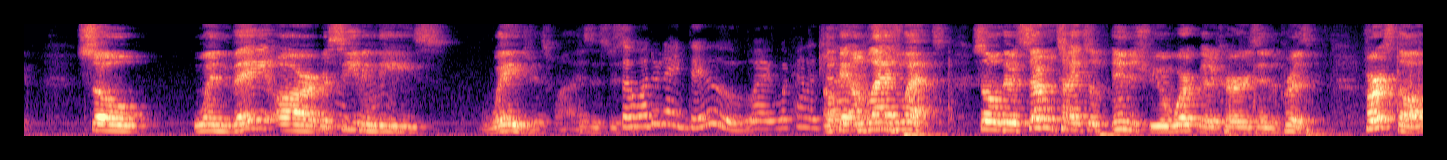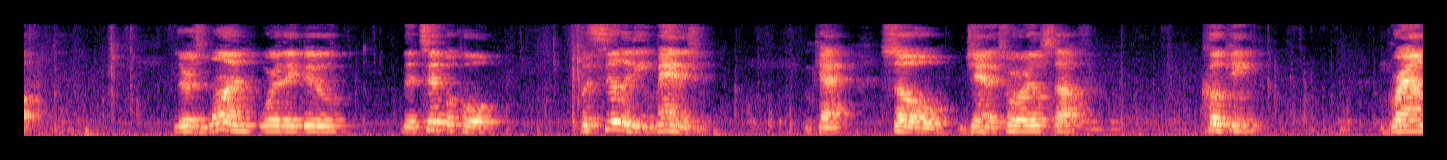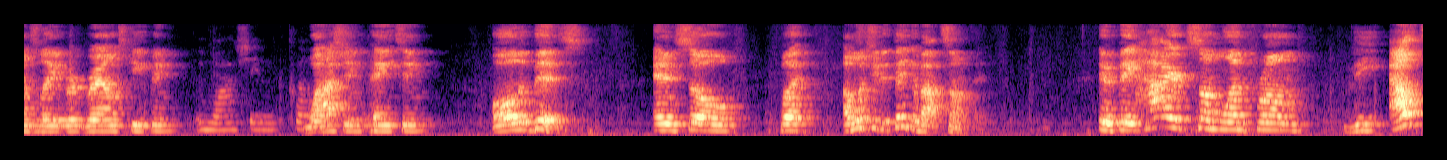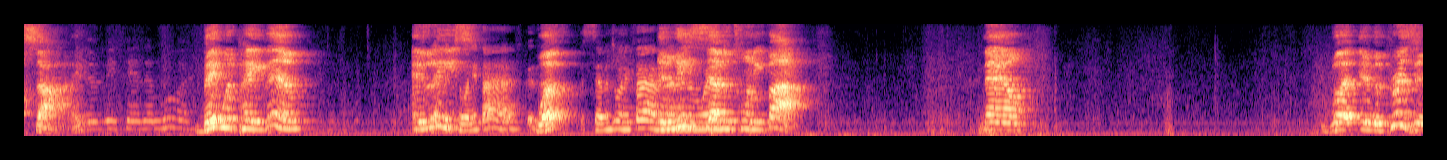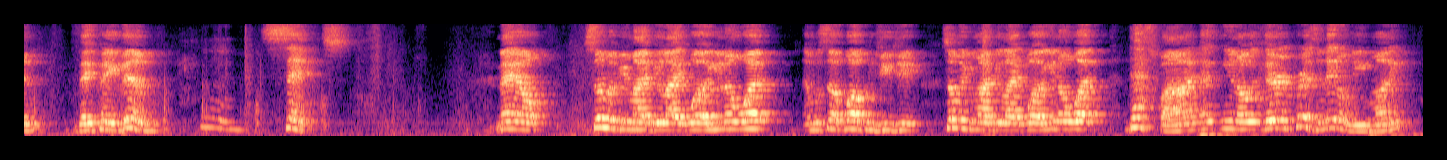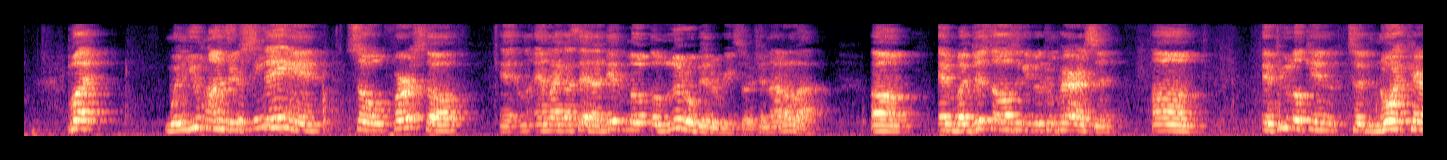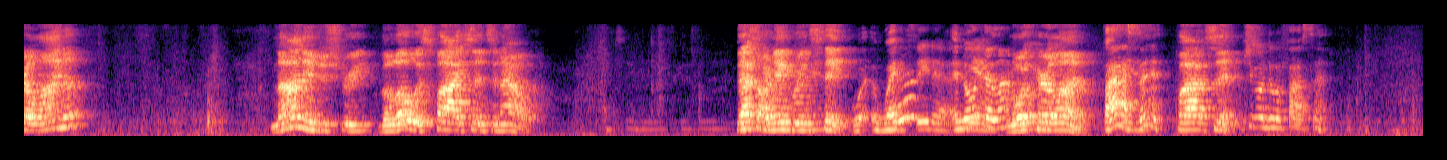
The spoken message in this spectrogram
So when they are receiving these wages, why is this just So what do they do? Like what kind of job? okay? I'm glad you asked. So there's several types of industry or work that occurs in the prison. First off, there's one where they do the typical facility management. Okay, so janitorial stuff, cooking, grounds labor, groundskeeping, Washing clothes. washing, painting, all of this. And so, but I want you to think about something. If they hired someone from the outside, They'll be paying them more. they would pay them at least twenty-five. What? Seven twenty-five. at least seven twenty-five. Now, but in the prison, they pay them cents. Now, some of you might be like, well, you know what? And what's up? Welcome, Gigi. Some of you might be like, well, you know what? That's fine. You know, they're in prison. They don't need money. But when you Cost to be understand, so first off, and, and like I said, I did look a little bit of research and not a lot. Um, and but just to also give you a comparison, um, if you look into North Carolina, non-industry, the low is five cents an hour. That's our neighboring state, Wh- Where? See that? In North yeah. Carolina. North Carolina, Five cent. five cent. What you gonna do with five cent?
